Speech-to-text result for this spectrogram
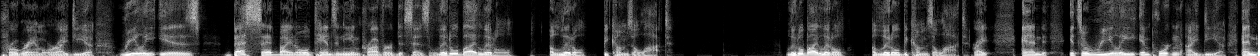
program or idea really is best said by an old Tanzanian proverb that says, Little by little, a little becomes a lot. Little by little, a little becomes a lot, right? And it's a really important idea. And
